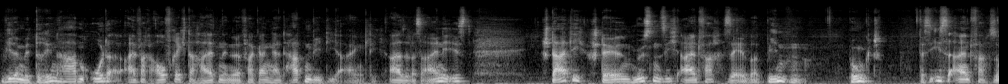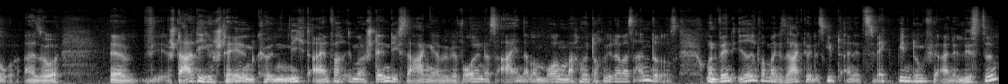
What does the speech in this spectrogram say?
wieder mit drin haben oder einfach aufrechterhalten. In der Vergangenheit hatten wir die eigentlich. Also das eine ist, staatliche Stellen müssen sich einfach selber binden. Punkt. Das ist einfach so. Also äh, staatliche Stellen können nicht einfach immer ständig sagen, ja, wir wollen das ein, aber morgen machen wir doch wieder was anderes. Und wenn irgendwann mal gesagt wird, es gibt eine Zweckbindung für eine Liste,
